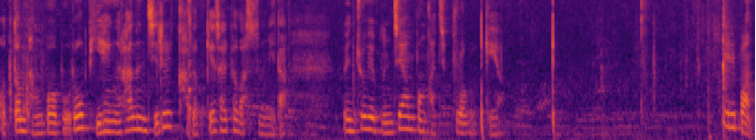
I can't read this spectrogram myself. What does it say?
어떤 방법으로 비행을 하는지를 가볍게 살펴봤습니다. 왼쪽에 문제 한번 같이 풀어볼게요. 1번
